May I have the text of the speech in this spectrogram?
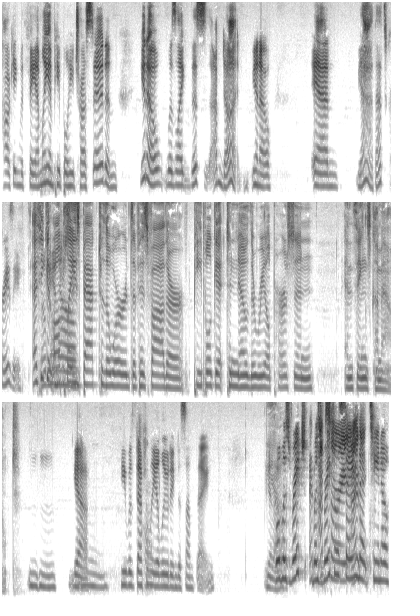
talking with family and people he trusted and you know was like this i'm done you know and yeah that's crazy I think That'll it all interesting. plays back to the words of his father. People get to know the real person, and things come out. hmm yeah Mm. he was definitely alluding to something Yeah. Well, was Rachel And was I'm Rachel sorry, saying I- that Tino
